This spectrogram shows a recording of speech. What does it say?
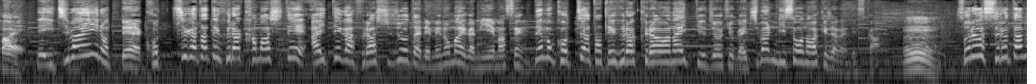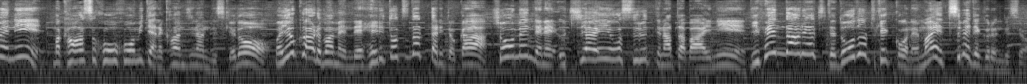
はい。で、一番いいのって、こっちが縦フラかまして、相手がフラッシュ状態で目の前が見えません。でもこっちは縦フラ食らわないっていう状況が一番理想なわけじゃないですか。うん。それをするために、まあ、かわす方法みたいな感じなんですけど、まあ、よくある場面でヘリ凸だったりとか、正面でね、打ち合いをするってなった場合に、ディフェンダーのやつって堂々と結構ね、前詰めてくるんですよ。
